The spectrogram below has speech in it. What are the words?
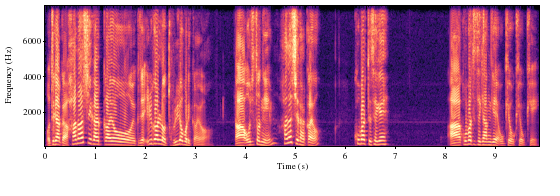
어떻게 할까요? 하나씩 할까요? 그냥 일괄로 돌려버릴까요? 아, 오지터님, 하나씩 할까요? 코발트 세 개? 아, 코발트 세개 한 개. 오케이, 오케이, 오케이.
